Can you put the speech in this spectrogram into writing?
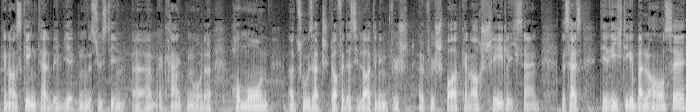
genau das Gegenteil bewirken, das System ähm, erkranken oder Hormon Zusatzstoffe, dass die Leute nehmen für, äh, für Sport, kann auch schädlich sein. Das heißt, die richtige Balance,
